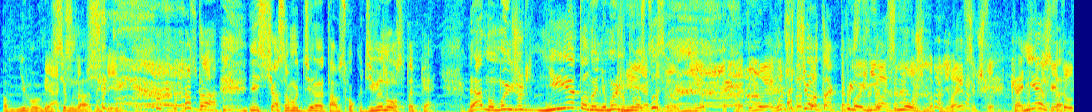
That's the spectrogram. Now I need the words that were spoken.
там, не помню, Пять, что ли, 17. семь, Да, и сейчас ему там сколько, 95. Да, но мы же не это, ну не, мы же просто... нет, поэтому я говорю, А что такое, невозможно, понимаете, что... Конечно.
